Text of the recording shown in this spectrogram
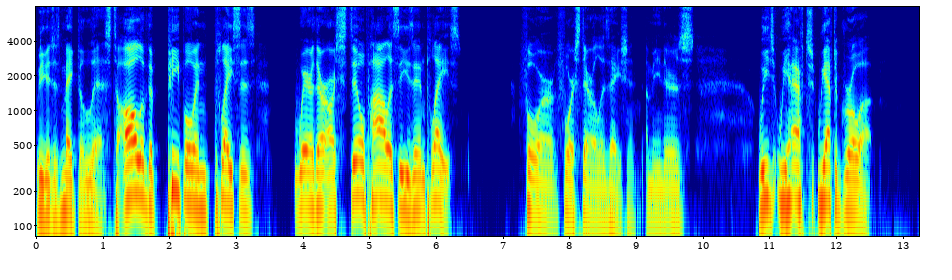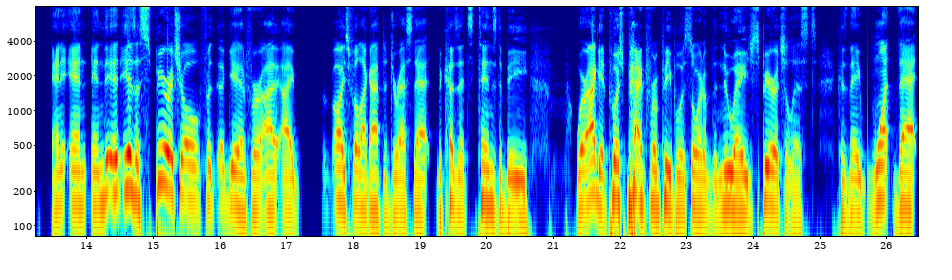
we could just make the list to all of the people in places where there are still policies in place for for sterilization. I mean, there's we we have to we have to grow up, and and and it is a spiritual for again for I I always feel like I have to address that because it tends to be where I get pushed back from people is sort of the new age spiritualists because they want that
